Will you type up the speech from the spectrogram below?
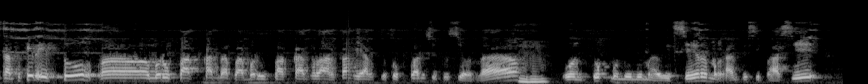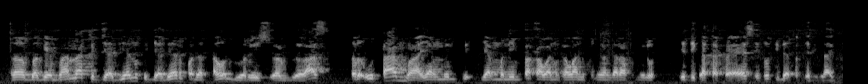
saya pikir itu uh, merupakan apa merupakan langkah yang cukup konstitusional mm -hmm. untuk meminimalisir mengantisipasi bagaimana kejadian-kejadian pada tahun 2019 terutama yang yang menimpa kawan-kawan penyelenggara pemilu di tiga TPS itu tidak terjadi lagi.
